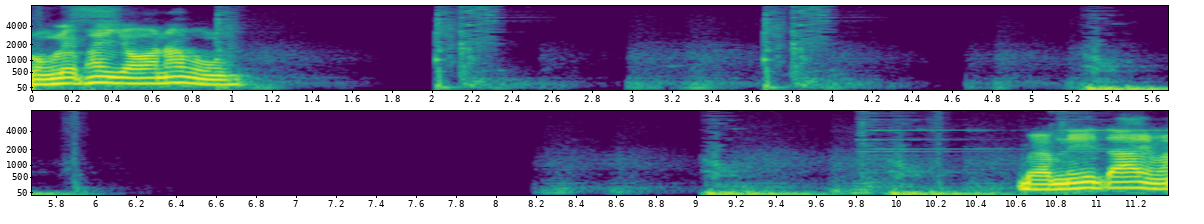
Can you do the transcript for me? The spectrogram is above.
ลงเล็บ darkness. ให้ยอนนะครับผม แบบนี้ได้ไหม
